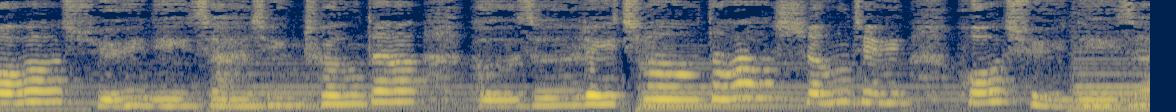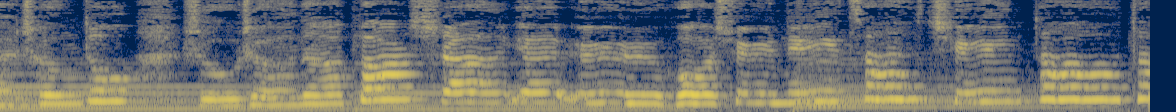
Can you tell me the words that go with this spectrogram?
或许你在京城的盒子里敲打声记，或许你在成都守着那巴山夜雨，或许你在青岛的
